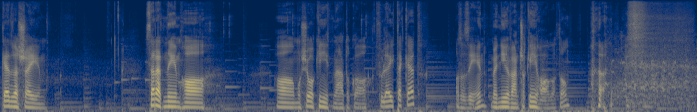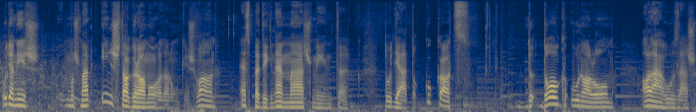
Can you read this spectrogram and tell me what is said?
kedveseim, szeretném, ha, ha most jól kinyitnátok a füleiteket, az az én, mert nyilván csak én hallgatom. Ugyanis most már Instagram oldalunk is van, ez pedig nem más, mint tudjátok, kukac, dog unalom, aláhúzás,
